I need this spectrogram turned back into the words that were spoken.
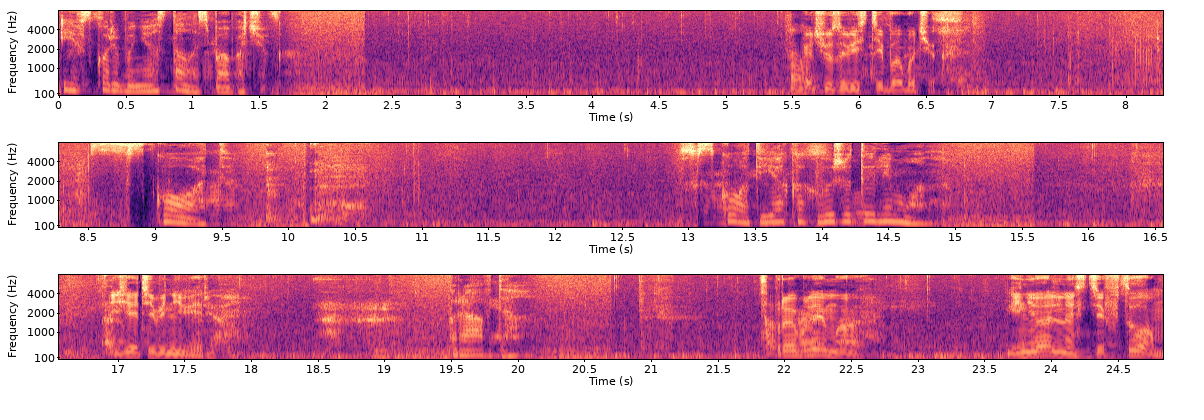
И вскоре бы не осталось бабочек. Хочу завести бабочек. Скотт. Скотт, я как выжатый лимон. Я тебе не верю. Правда. Проблема гениальности в том,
